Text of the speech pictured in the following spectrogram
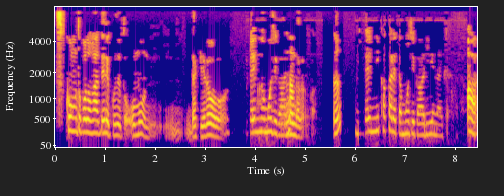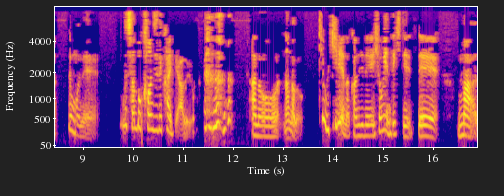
突っ込むところが出てくると思うんだけど、連の文字がありえないとか？なんだ連に書かれた文字がありえないとか。あ、でもね、ちゃんと漢字で書いてあるよ。あの、なんだろう。結構綺麗な感じで表現できてて、まあ、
